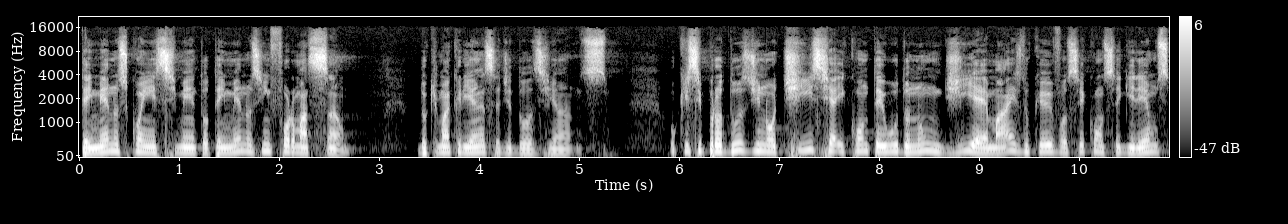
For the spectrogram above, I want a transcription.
Tem menos conhecimento ou tem menos informação do que uma criança de 12 anos. O que se produz de notícia e conteúdo num dia é mais do que eu e você conseguiremos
